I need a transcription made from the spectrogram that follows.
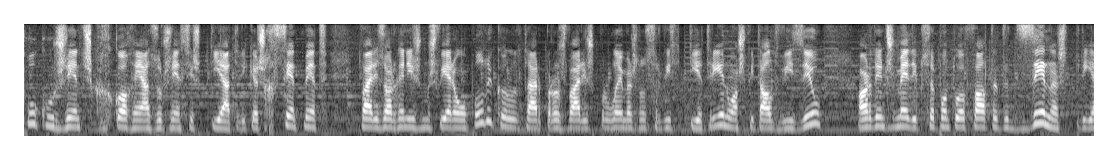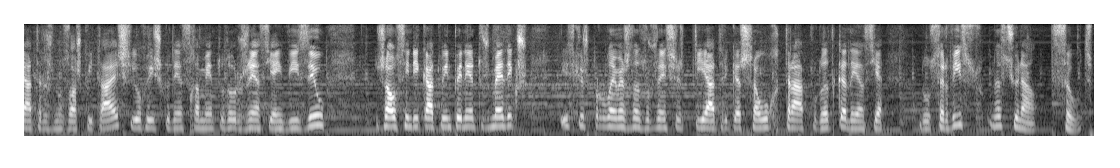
pouco urgentes que recorrem às urgências pediátricas. Recentemente, vários organismos vieram ao público alertar para os vários problemas no serviço de pediatria no Hospital de Viseu. A Ordem dos Médicos apontou a falta de dezenas de pediatras nos hospitais e o risco de encerramento da urgência em Viseu. Já o Sindicato Independente dos Médicos disse que os problemas nas urgências pediátricas são o retrato da decadência do Serviço Nacional de Saúde.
